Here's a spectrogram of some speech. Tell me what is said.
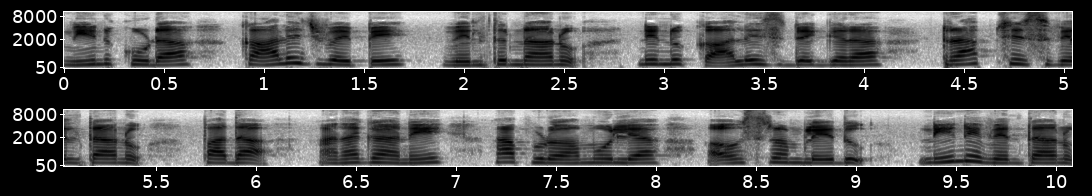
నేను కూడా కాలేజ్ వైపే వెళ్తున్నాను. నిన్ను కాలేజ్ దగ్గర డ్రాప్ చేసి వెళ్తాను. పద అనగానే అప్పుడు అమూల్య అవసరం లేదు నేనే వెళ్తాను.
